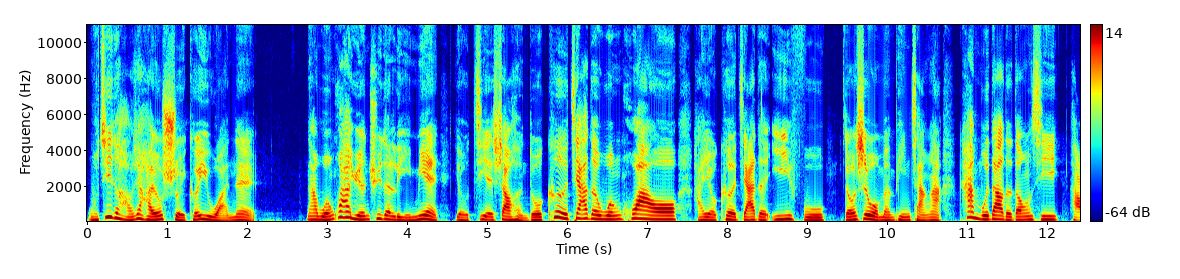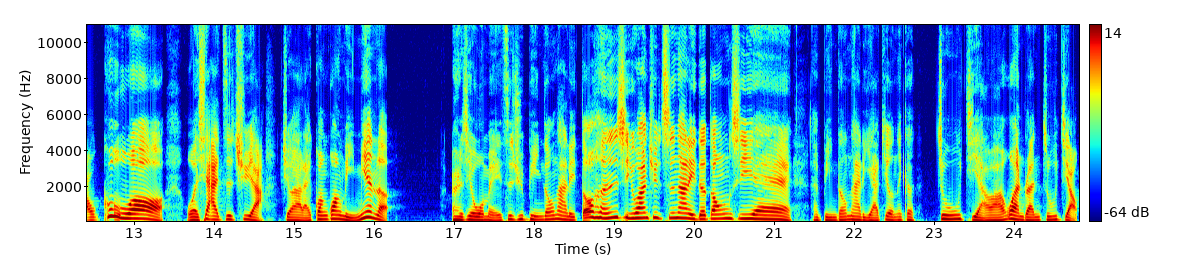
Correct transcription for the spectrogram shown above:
我记得好像还有水可以玩呢。那文化园区的里面有介绍很多客家的文化哦，还有客家的衣服，都是我们平常啊看不到的东西，好酷哦！我下一次去啊，就要来逛逛里面了。而且我每一次去屏东那里，都很喜欢去吃那里的东西耶。那屏东那里啊，就有那个猪脚啊，万峦猪脚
